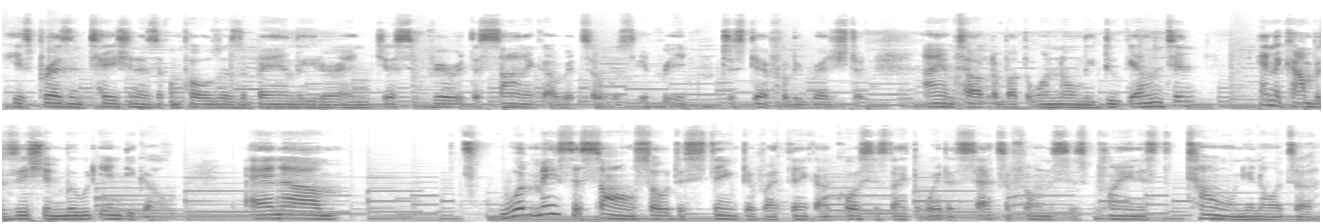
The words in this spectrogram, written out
his presentation as a composer, as a band leader, and just very the sonic of it. So it, was, it, it just definitely registered. I am talking about the one and only Duke Ellington and the composition Mood Indigo. And um, what makes the song so distinctive, I think, of course, is like the way the saxophonist is playing. It's the tone, you know. It's a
